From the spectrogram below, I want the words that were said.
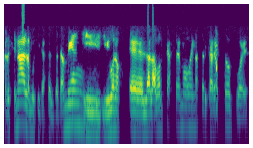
tradicional, la música celta también, y, bueno, eh, la labor que hacemos en acercar esto, pues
